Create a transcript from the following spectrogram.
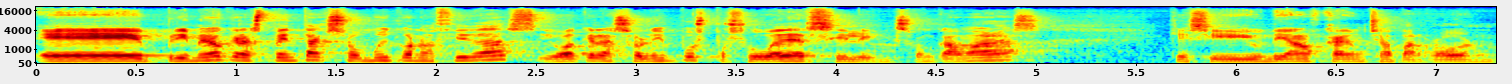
Eh, primero que las Pentax son muy conocidas, igual que las Olympus, por su weather sealing. Son cámaras que si un día nos cae un chaparrón,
